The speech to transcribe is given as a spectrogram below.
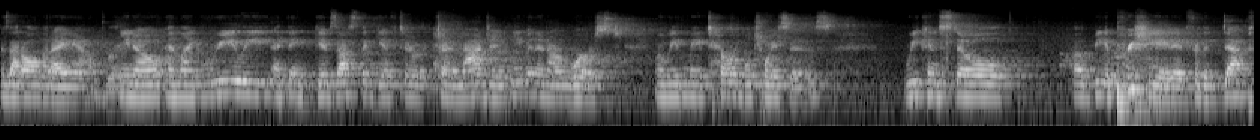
Is that all that I am? Right. You know, and like really, I think gives us the gift to, to imagine, even in our worst, when we've made terrible choices, we can still uh, be appreciated for the depth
